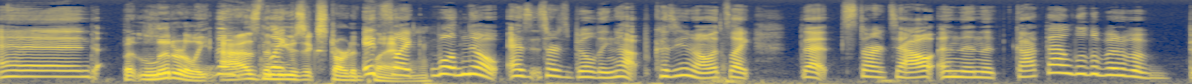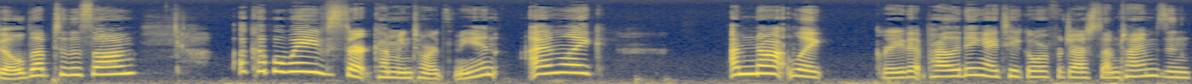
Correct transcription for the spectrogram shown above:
And But literally, The- as the like, music started it's like, well, no, as it starts building up, because you know, it's like that starts out, and then it got that little bit of a build up to the song. A couple waves start coming towards me, and I'm like, I'm not like great at piloting. I take over for Josh sometimes, and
